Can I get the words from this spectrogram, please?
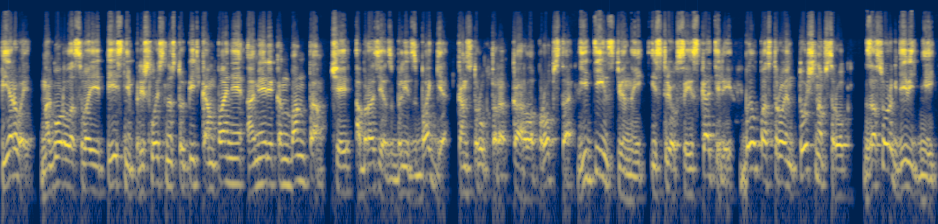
Первой на горло своей песни пришлось наступить компании American Bantam, чей образец Блицбагги, конструктора Карла Пробста, единственный из трех соискателей, был построен точно в срок за 49 дней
